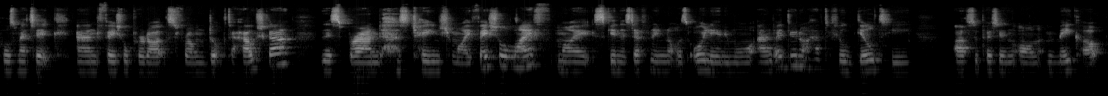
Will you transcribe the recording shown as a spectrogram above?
cosmetic and facial products from Dr. Hauschka. This brand has changed my facial life. My skin is definitely not as oily anymore, and I do not have to feel guilty after putting on makeup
